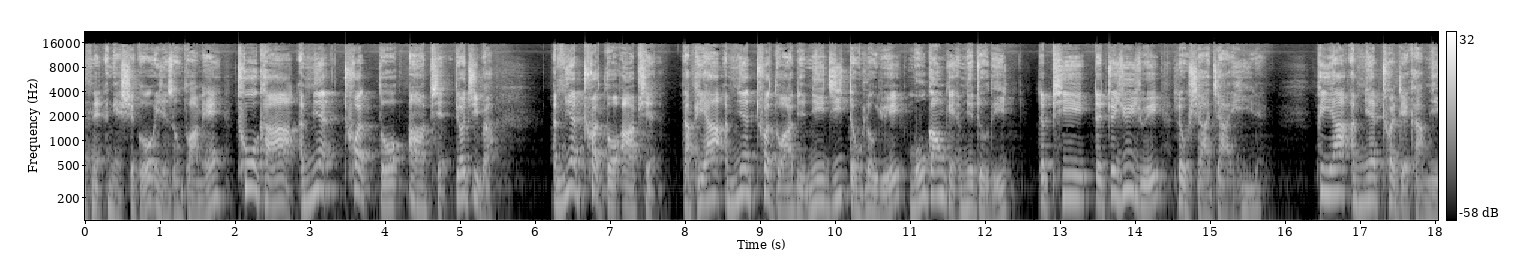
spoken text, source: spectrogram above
22အငယ်8ကိုအရင်ဆုံးသွားမယ်ထို့အခါအမျက်ထွက်သောအဖြစ်ပြောကြည့်ပါ အမျက်ထွက်သောအားဖြင့်ဒါဖျားအမျက်ထွက်သောအားဖြင့်မြေကြီးတုန်လှုပ်၍မိုးကောင်းကင်အမျက်တို့သည်တဖြည်းတရွေ့၍လှုပ်ရှားကြ၏တဲ့ဖျားအမျက်ထွက်တဲ့အခါမြေ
